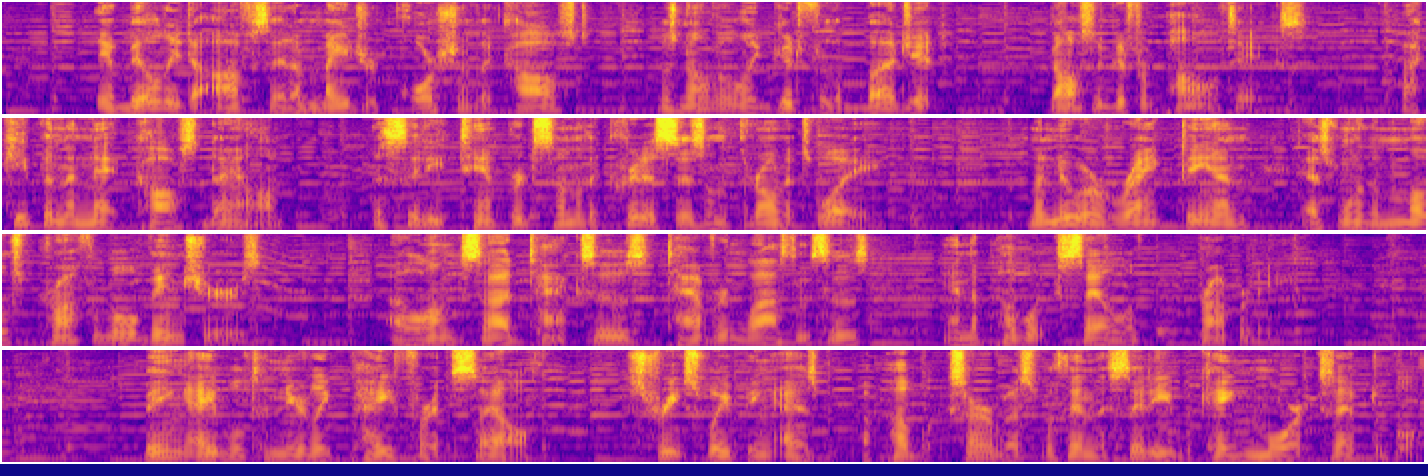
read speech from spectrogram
the ability to offset a major portion of the cost was not only good for the budget, but also good for politics. By keeping the net cost down, the city tempered some of the criticism thrown its way. Manure ranked in as one of the most profitable ventures, alongside taxes, tavern licenses, and the public sale of property. Being able to nearly pay for itself, street sweeping as a public service within the city became more acceptable.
